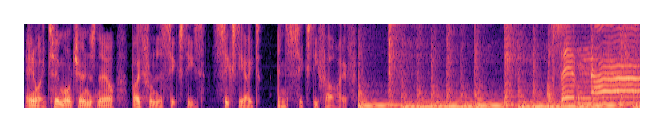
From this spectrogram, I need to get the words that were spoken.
Anyway, two more tunes now, both from the 60s, 68 and 65. I said na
